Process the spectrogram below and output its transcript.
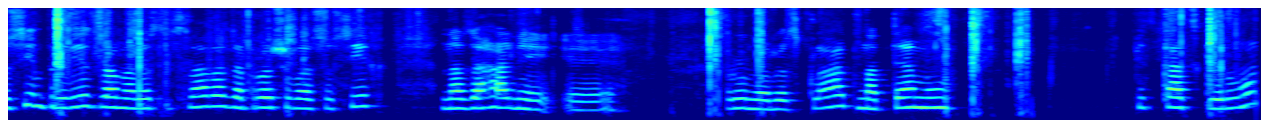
Усім привіт! З вами Ростислава. Запрошую вас усіх на загальний е, рунорозклад на тему підказки рун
